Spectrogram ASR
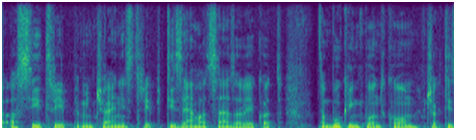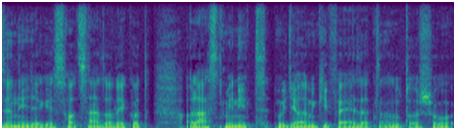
A C-Trip, mint Chinese Trip 16 százalékot, a Booking.com csak 14,6 százalékot, a Last Minute, ugye ami kifejezetten az utolsó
